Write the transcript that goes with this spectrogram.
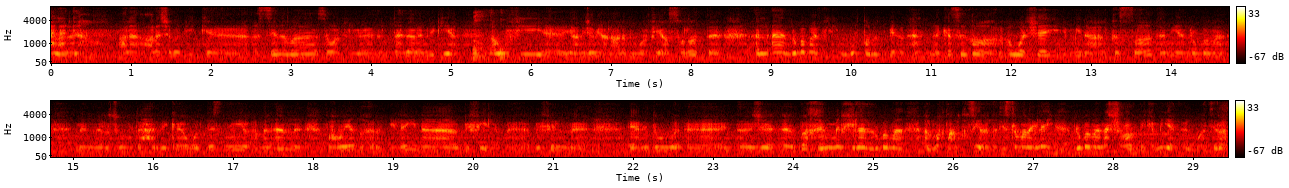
على على على شبابيك آه، السينما سواء في الولايات المتحدة الأمريكية أو في آه، يعني جميع العالم وفي الصالات. آه، الآن ربما فيلم مرتبط بأذهاننا كصغار. أول شيء من القصة ثانيا ربما من رسوم متحركة والت ديزني. أما الآن فهو يظهر إلينا بفيلم بفيلم يعني ذو آه، إنتاج آه، ضخم من خلال ربما المقطع القصير الذي استمعنا إليه ربما نشعر بكمية المؤثرات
